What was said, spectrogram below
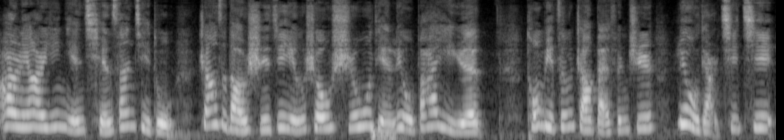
2021年前三季度，獐子岛实际营收15.68亿元。同比增长百分之六点七七，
